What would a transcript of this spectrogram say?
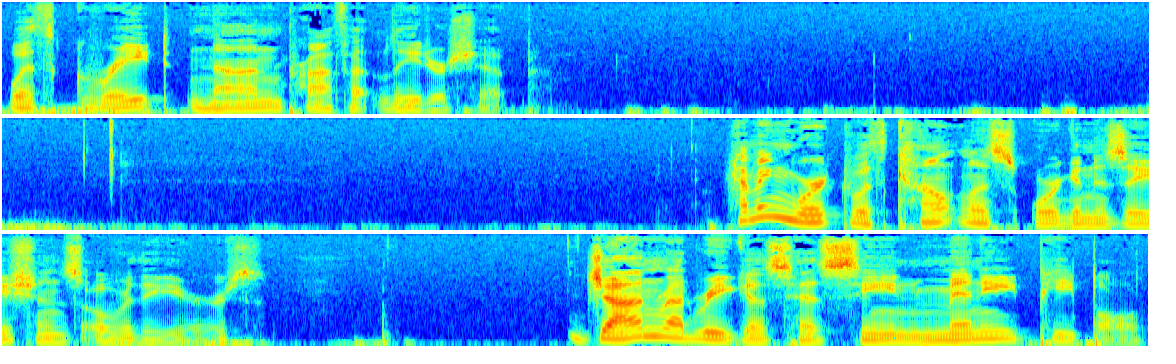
with great nonprofit leadership. Having worked with countless organizations over the years, John Rodriguez has seen many people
